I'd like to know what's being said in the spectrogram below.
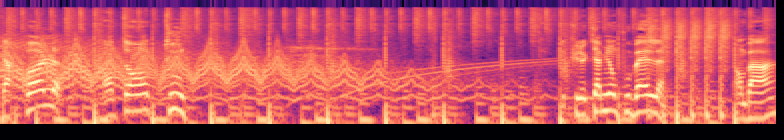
Car Paul entend tout. Depuis le camion poubelle en bas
